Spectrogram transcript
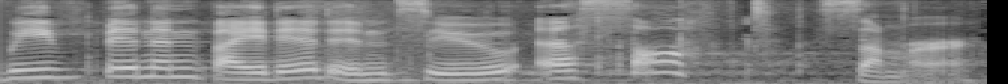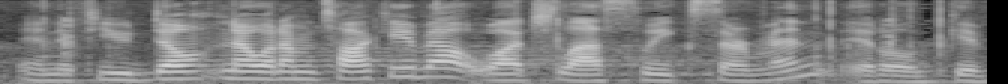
we've been invited into a soft summer. And if you don't know what I'm talking about, watch last week's sermon. It'll give,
